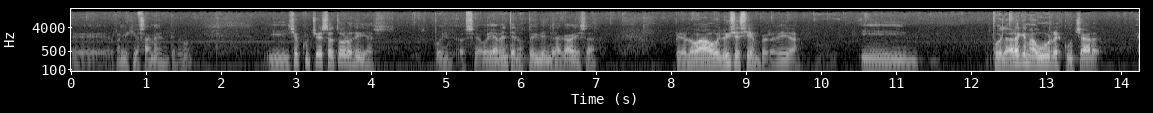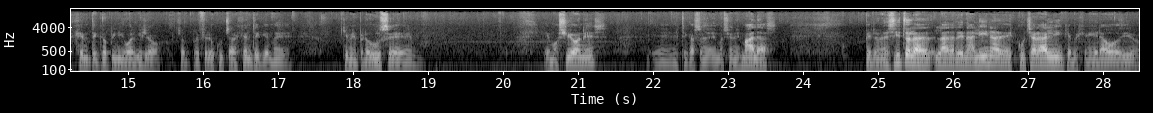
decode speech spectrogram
eh, religiosamente, ¿no? Y yo escucho eso todos los días. Pues, obviamente no estoy bien de la cabeza, pero lo hago y lo hice siempre en realidad. Y pues la verdad que me aburre escuchar gente que opina igual que yo. Yo prefiero escuchar gente que me, que me produce emociones, en este caso emociones malas, pero necesito la, adrenalina de escuchar a alguien que me genera odio.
